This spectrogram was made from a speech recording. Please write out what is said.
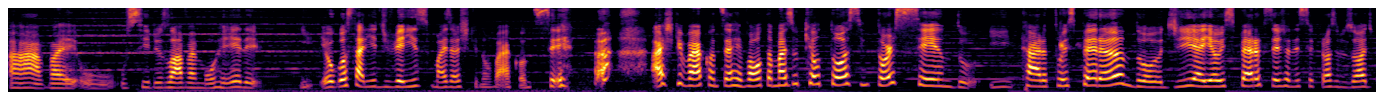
ah, vai, o, o Sirius lá vai morrer. Eu gostaria de ver isso, mas acho que não vai acontecer. acho que vai acontecer a revolta, mas o que eu tô assim torcendo e cara, eu tô esperando o dia e eu espero que seja nesse próximo episódio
